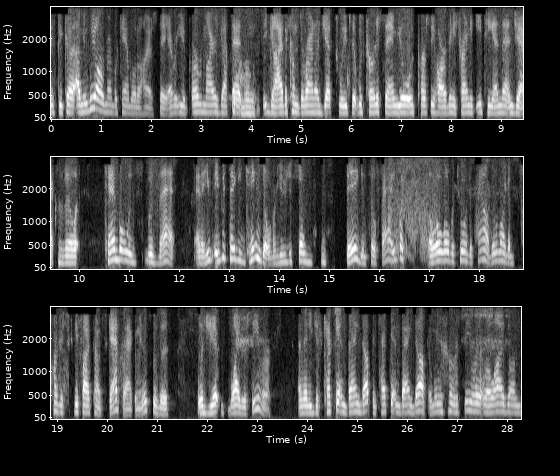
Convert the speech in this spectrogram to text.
just because I mean we all remember Campbell at Ohio State. Every you, Urban Meyer's got that Mm-hmm. guy that comes around on jet sweeps. It was Curtis Samuel, it was Percy Harvin. He's trying to make ETN that in Jacksonville. Campbell was was that, and he he was taking games over. He was just so big and so fast. He's like a little over 200 pounds. It was like a 165 pound scat back. I mean, this was a legit wide receiver. And then he just kept getting banged up and kept getting banged up. And when you're a receiver that relies on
